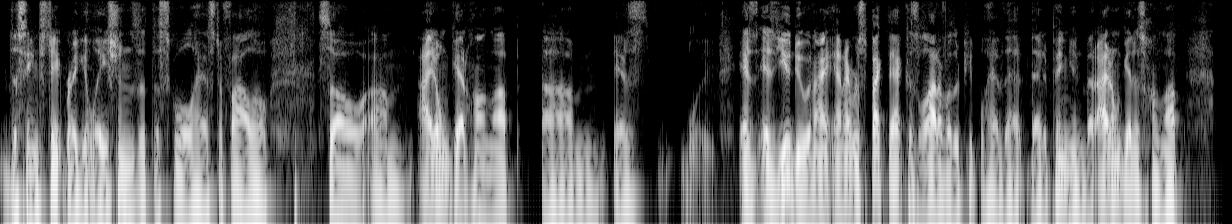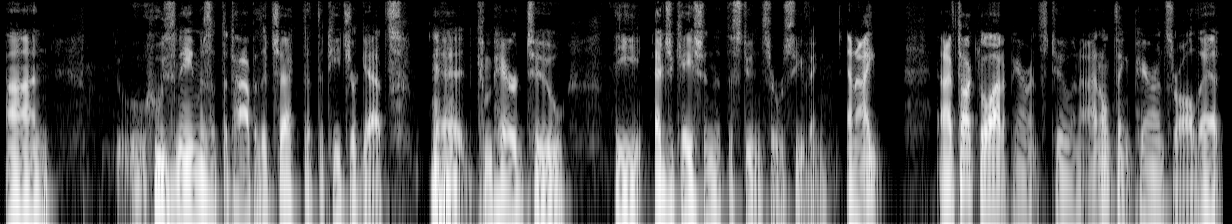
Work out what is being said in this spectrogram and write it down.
the same state regulations that the school has to follow. So um, I don't get hung up um, as as as you do, and I and I respect that because a lot of other people have that that opinion. But I don't get as hung up on whose name is at the top of the check that the teacher gets mm-hmm. uh, compared to the education that the students are receiving. And I and I've talked to a lot of parents too, and I don't think parents are all that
